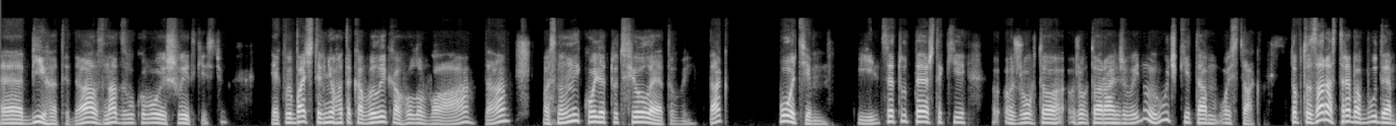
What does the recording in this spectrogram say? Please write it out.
е, бігати да? з надзвуковою швидкістю. Як ви бачите, в нього така велика голова, да? Основний колір тут фіолетовий. Так? Потім кільце тут теж о, жовто, жовто-оранжевий, ну і ручки там ось так. Тобто зараз треба буде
